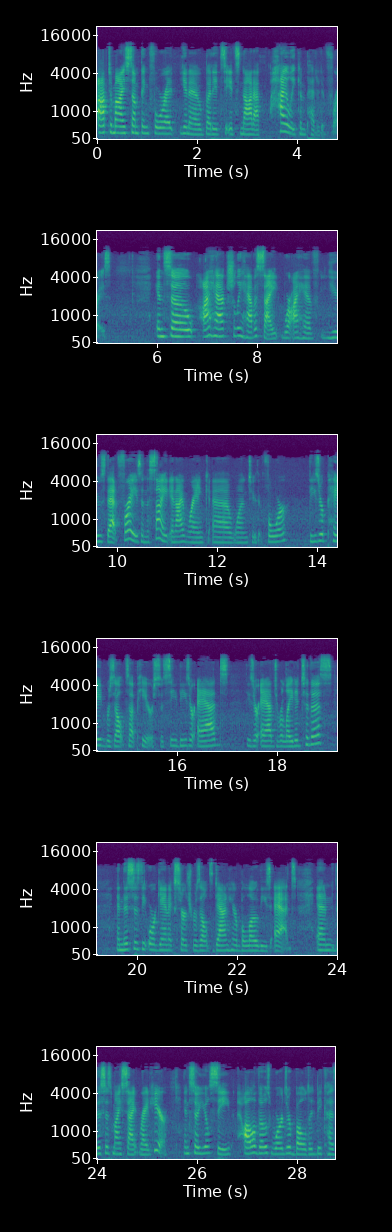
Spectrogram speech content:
optimize something for it, you know, but it's it's not a highly competitive phrase. And so I actually have a site where I have used that phrase in the site, and I rank uh, one, two, three, four. These are paid results up here. So see, these are ads. These are ads related to this and this is the organic search results down here below these ads. And this is my site right here. And so you'll see all of those words are bolded because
